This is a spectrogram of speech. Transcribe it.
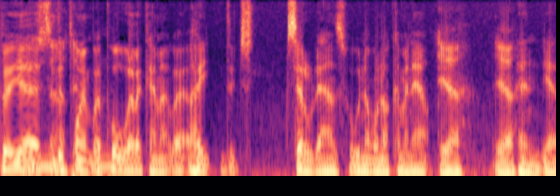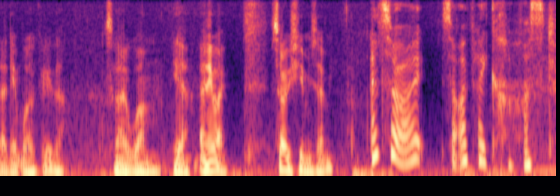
But yeah, to the point where Paul Weller came out, where hey, just settle down. So we're not we're not coming out. Yeah, yeah. And yeah, that didn't work either. So um, yeah. Anyway, sorry, Shimmy Sammy. That's all right. So I play cast.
